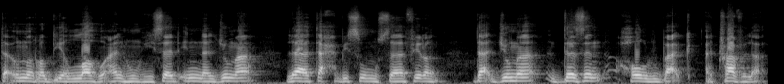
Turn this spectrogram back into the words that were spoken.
That Umar radiallahu anhu he said, "Inna al-Jum'a la tahbisu musafiran." That Jum'ah doesn't hold back a traveler.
